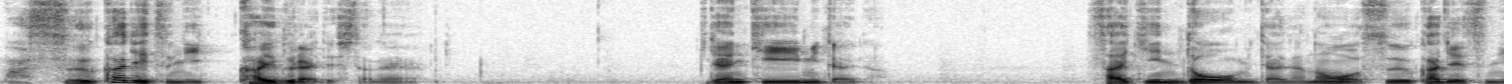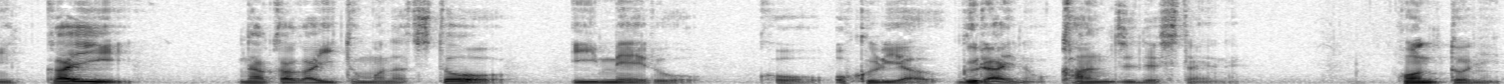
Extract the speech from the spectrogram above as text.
まあ数ヶ月に1回ぐらいでしたね。元気？みたいな最近どう？みたいなのを数ヶ月に1回仲がいい友達と E メールをこう送り合うぐらいの感じでしたよね本当に。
